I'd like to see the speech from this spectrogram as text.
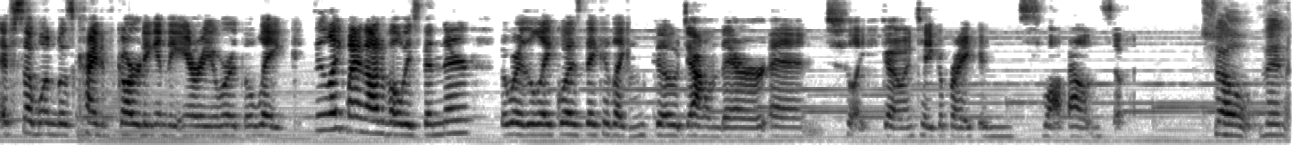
if someone was kind of guarding in the area where the lake, the lake might not have always been there, but where the lake was, they could like go down there and like go and take a break and swap out and stuff. So then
